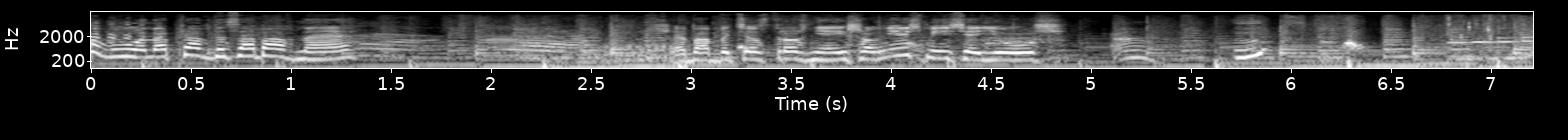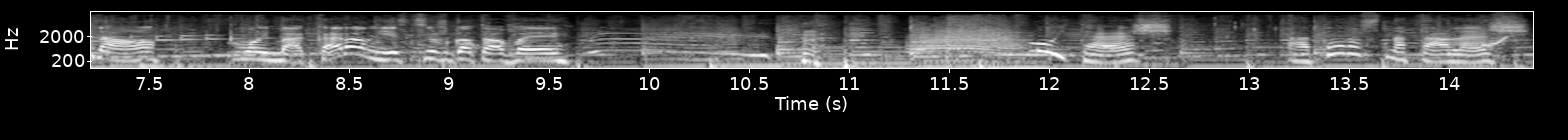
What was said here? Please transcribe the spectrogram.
to było naprawdę zabawne. Trzeba być ostrożniejszą, nie śmiej się już. Ups. No, mój makaron jest już gotowy. Mój też. A teraz na talerz.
